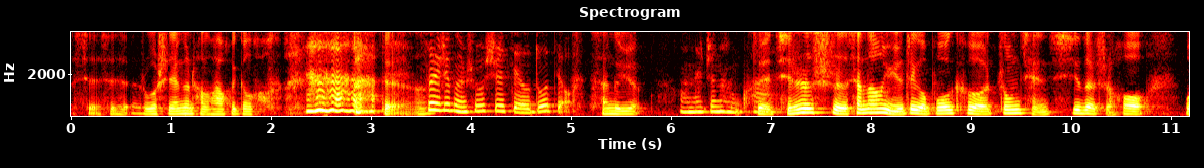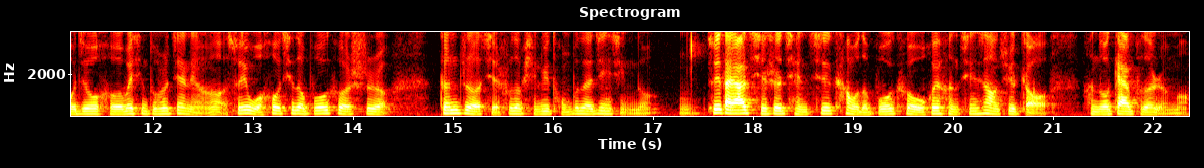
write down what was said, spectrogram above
谢谢谢，如果时间更长的话会更好。对。所以这本书是写了多久？三个月。哦，那真的很快。对，其实是相当于这个播客中前期的时候，我就和微信读书建联了，所以我后期的播客是跟着写书的频率同步在进行的。嗯，所以大家其实前期看我的播客，我会很倾向去找很多 gap 的人嘛。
